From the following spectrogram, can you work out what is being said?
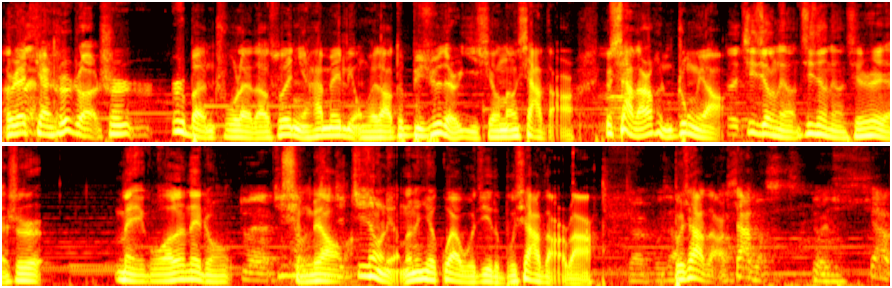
而且舔食者是日本出来的，所以你还没领会到，它必须得是异形能下崽儿，就下崽儿很重要。对，寂静岭，寂静岭其实也是。美国的那种情调，寂静岭的那些怪物记得不下崽儿吧？对，不下崽儿，下对下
